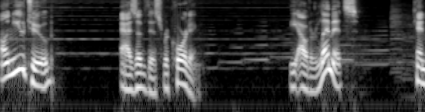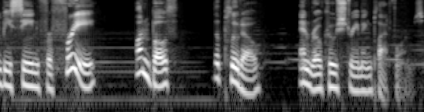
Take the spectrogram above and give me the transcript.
on YouTube as of this recording. The Outer Limits can be seen for free on both the Pluto and Roku streaming platforms.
